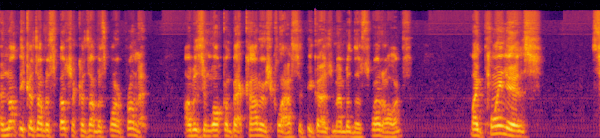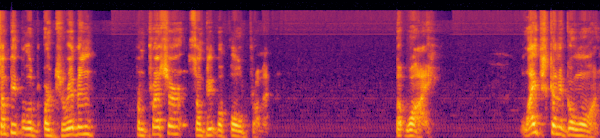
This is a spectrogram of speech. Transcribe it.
and not because I was special, because I was far from it. I was in Welcome Back Kotter's class, if you guys remember the Sweat Hogs. My point is, some people are driven from pressure, some people fold from it. But why? Life's going to go on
